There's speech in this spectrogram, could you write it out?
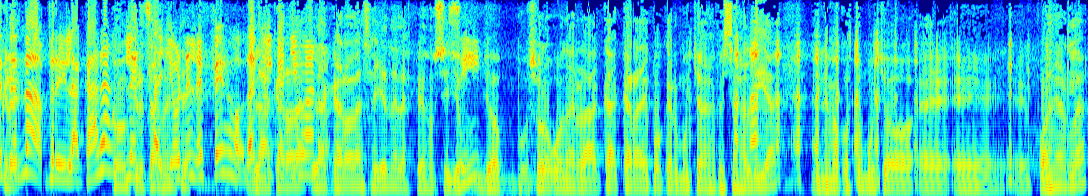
aprender nada. Pero ¿y la cara? La ensayó en el espejo. La Daniel cara, la, la cara la ensayé en el espejo. Sí, yo, Sí. yo suelo poner la ca- cara de póker muchas veces al día y no me costó mucho eh, eh, ponerla.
